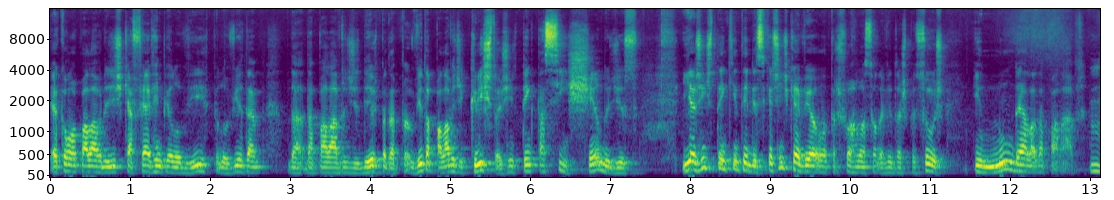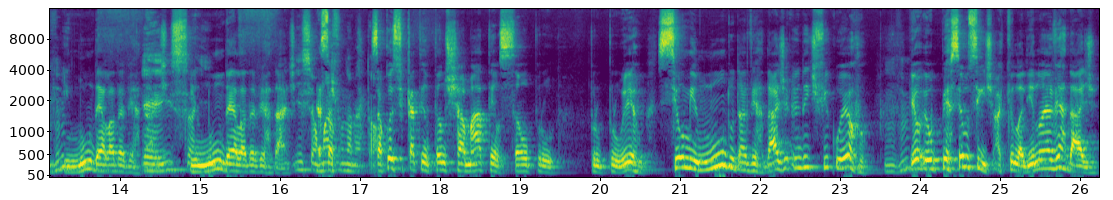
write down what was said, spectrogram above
é como a palavra diz que a fé vem pelo ouvir, pelo ouvir da, da, da palavra de Deus, para ouvir da palavra de Cristo, a gente tem que estar se enchendo disso. E a gente tem que entender, se que a gente quer ver uma transformação na vida das pessoas, inunda ela da palavra, inunda ela da verdade, É isso aí. inunda ela da verdade. Isso é o mais fundamental. Essa coisa de ficar tentando chamar a atenção pro, pro, pro erro, se eu me inundo da verdade, eu identifico o erro. Uhum. Eu, eu percebo o seguinte, aquilo ali não é a verdade.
